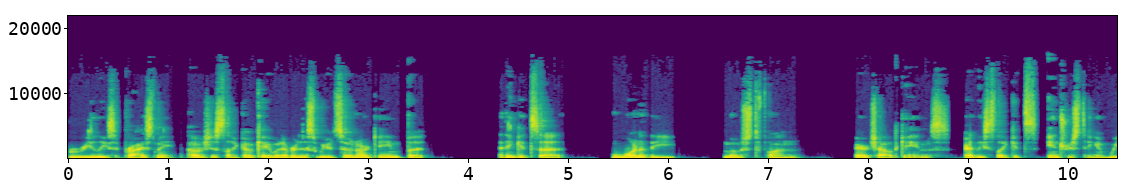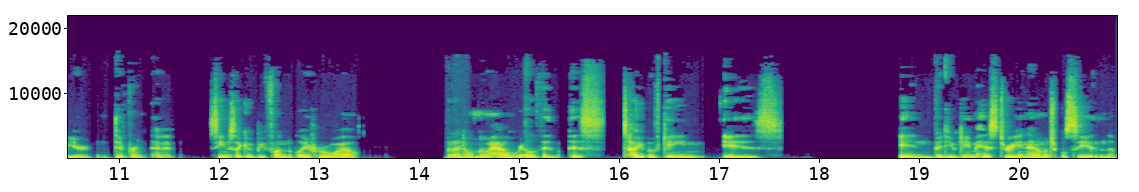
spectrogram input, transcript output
really surprised me. I was just like, okay, whatever this weird sonar game, but I think it's uh, one of the most fun Fairchild games, or at least like it's interesting and weird and different, and it seems like it would be fun to play for a while. But I mm-hmm. don't know how relevant this type of game is in video game history and how much we'll see it in the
